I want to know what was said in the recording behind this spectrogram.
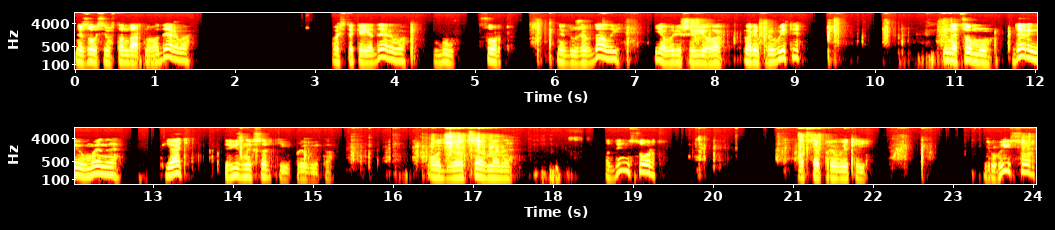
не зовсім стандартного дерева. Ось таке є дерево. Був сорт не дуже вдалий. Я вирішив його перепривити. І на цьому дереві у мене 5 різних сортів привито. Отже, оце в мене один сорт. Оце привитий другий сорт.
